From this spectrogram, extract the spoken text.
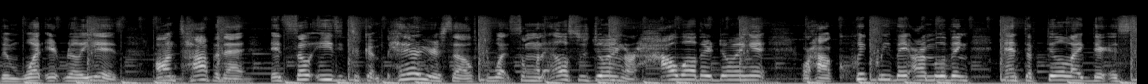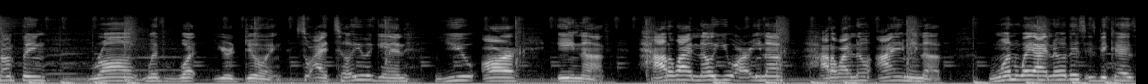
than what it really is. On top of that, it's so easy to compare yourself to what someone else is doing or how well they're doing it or how quickly they are moving and to feel like there is something wrong with what you're doing. So I tell you again, you are enough. How do I know you are enough? How do I know I am enough? One way I know this is because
